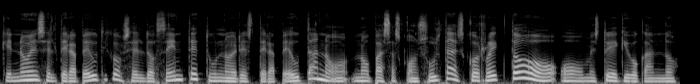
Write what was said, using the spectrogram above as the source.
que no es el terapéutico, es el docente, tú no eres terapeuta, no, no pasas consulta, ¿es correcto o, o me estoy equivocando?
